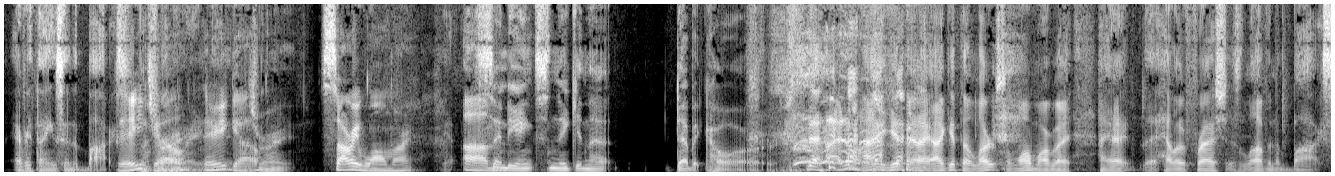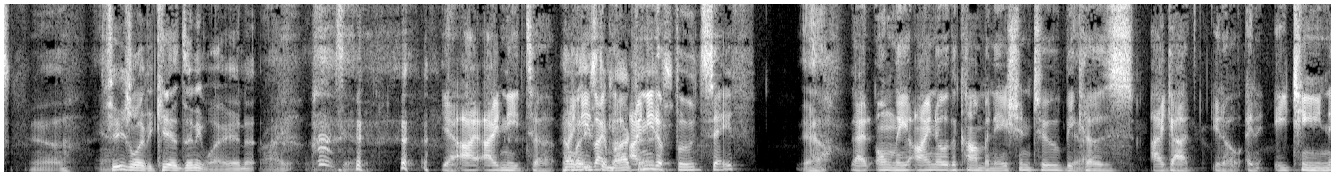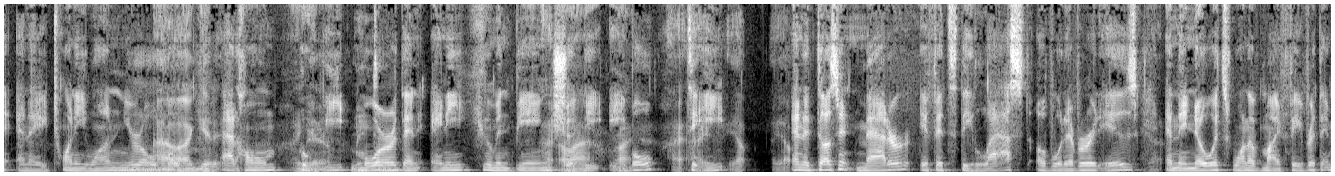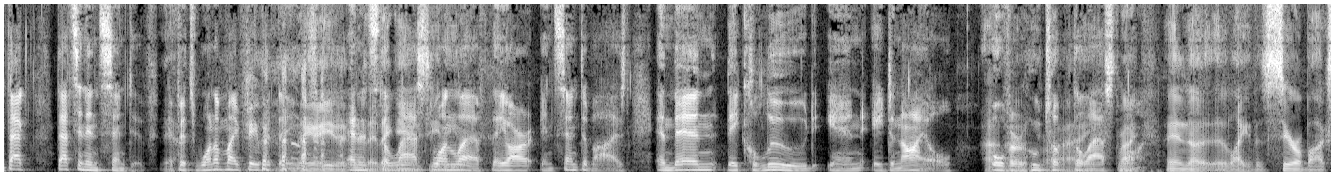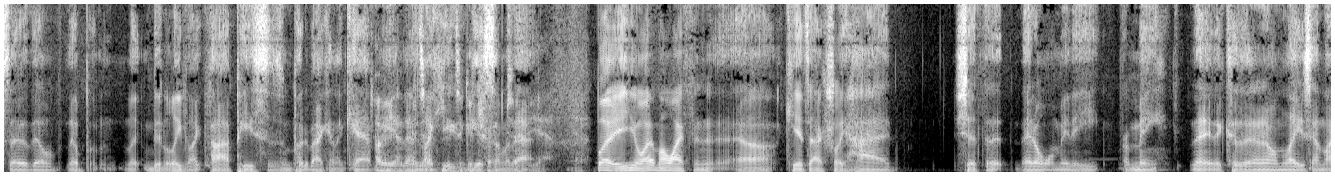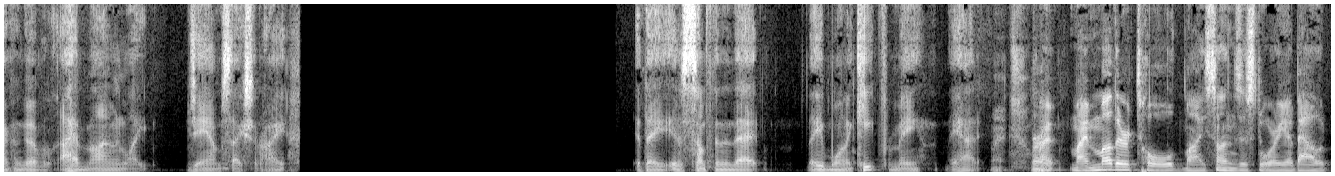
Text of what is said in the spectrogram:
everything's in the box. there you That's go. right. There you go. That's right. Sorry, Walmart. Um, Cindy ain't sneaking that debit card. I don't. I get that. I, get the alerts from Walmart, but I, the HelloFresh is loving the box, Yeah. It's usually the kids anyway, isn't it? right? Yeah, I, I need to. I need least like in a, my I need a case. food safe yeah. that only I know the combination to because I got you know an 18 and a 21 year old Oh, I get it. at home who eat more than any human being should oh, I- be right. able I- to I- eat. yep, yep. And it doesn't matter if it's the last of whatever it is, and they know it's one of my favorite. things. In fact, that's an incentive. If it's one of my favorite things, and it's the last one left, they are incentivized, and then they collude in a denial over who took the last Right. one. And uh, like if it's cereal box, though, they'll they'll, they'll leave like five pieces and put it back in the cabinet. Oh, yeah, that's And, a- like you that's a can good get some of that. Yeah, yeah. But you know what? My wife and uh, kids actually hide shit that they don't want me to eat from me because they know I'm lazy. I'm not going to go. I have my own like jam section, right? If they if it's something that they want to keep from me, they had it. Right. My, my mother told my sons a story about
